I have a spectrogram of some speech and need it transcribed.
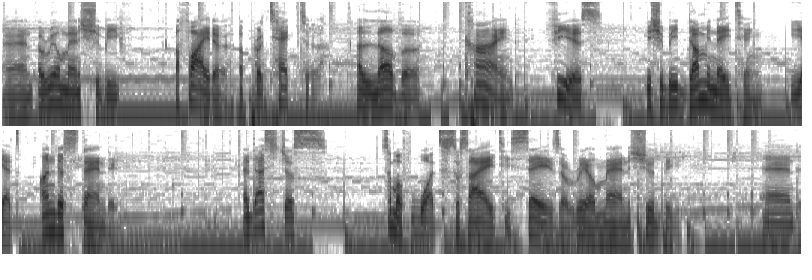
and a real man should be a fighter, a protector, a lover, kind, fierce. He should be dominating, yet understanding. And that's just some of what society says a real man should be. And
